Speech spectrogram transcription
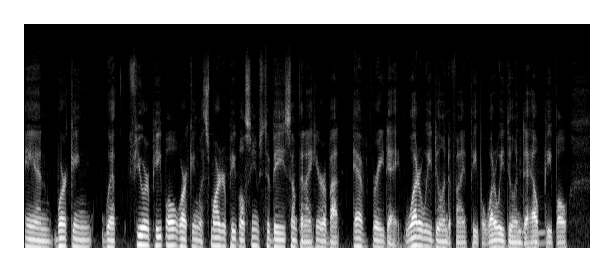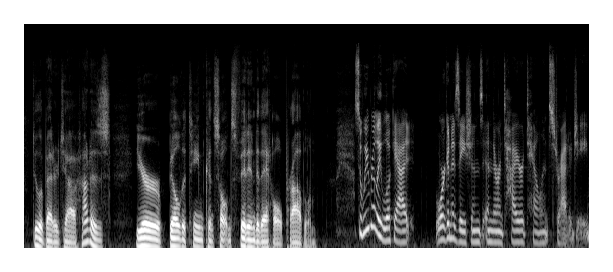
and working with fewer people, working with smarter people seems to be something I hear about every day. What are we doing to find people? What are we doing to help mm-hmm. people do a better job? How does your build a team consultants fit into that whole problem? So we really look at organizations and their entire talent strategy.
